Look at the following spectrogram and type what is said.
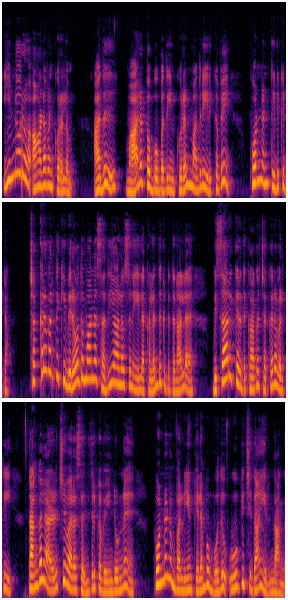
இன்னொரு ஆடவன் குரலும். அது மாரப்ப பூபதியின் குரல் மாதிரி இருக்கவே பொன்னன் திடுக்கிட்டான். சக்கரவர்த்திக்கு விரோதமான சதி ஆலோசனையில கலந்துக்கிட்டதுனால விசாரிக்கிறதுக்காக சக்கரவர்த்தி தங்களை அழைச்சி வர செஞ்சிருக்க வேண்டும்னு பொன்னனும் வள்ளியும் கிளம்பும்போது ஊகிச்சு தான் இருந்தாங்க.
